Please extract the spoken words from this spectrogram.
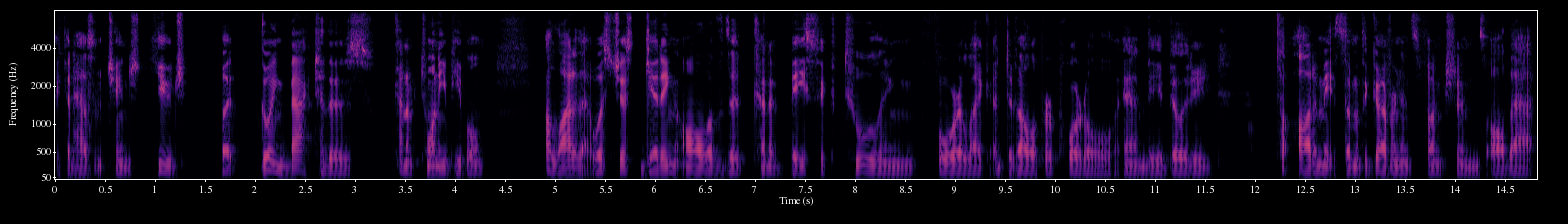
like it hasn't changed huge. But going back to those kind of 20 people, a lot of that was just getting all of the kind of basic tooling for like a developer portal and the ability to automate some of the governance functions, all that.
